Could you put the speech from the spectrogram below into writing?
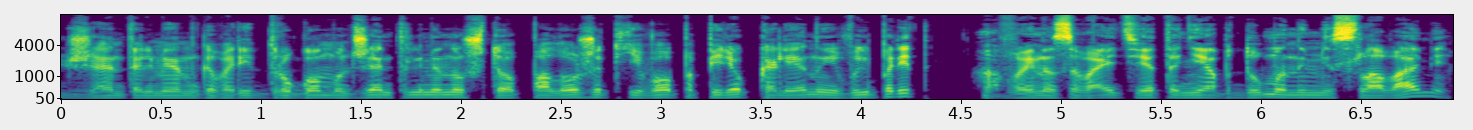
Джентльмен говорит другому джентльмену, что положит его поперек колена и выпарит, а вы называете это необдуманными словами?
